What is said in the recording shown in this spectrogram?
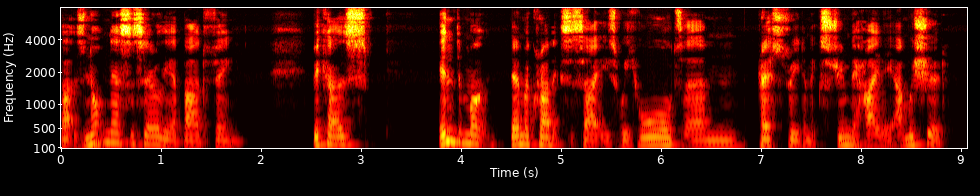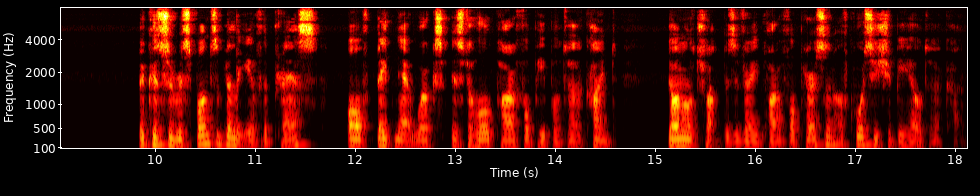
that is not necessarily a bad thing. Because in dem- democratic societies, we hold um, press freedom extremely highly, and we should. Because the responsibility of the press, of big networks, is to hold powerful people to account. Donald Trump is a very powerful person. Of course, he should be held to account.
